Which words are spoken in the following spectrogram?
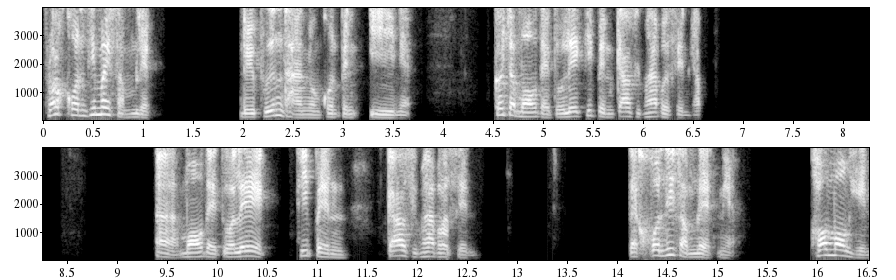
เพราะคนที่ไม่สำเร็จ หรือพื้นฐานของคนเป็น E เนี่ย ก็จะมองแต่ตัวเลขที่เป็นเก้าสิบห้าเปอร์เซ็นครับ อ่า มองแต่ตัวเลขที่เป็นเก้าสิบห้าเปอร์เซ็นแต่คนที่สำเร็จเนี่ยเขามองเห็น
